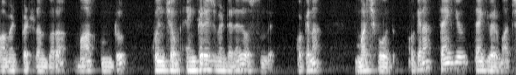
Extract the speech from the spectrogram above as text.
కామెంట్ పెట్టడం ద్వారా మాకుంటూ కొంచెం ఎంకరేజ్మెంట్ అనేది వస్తుంది. ఓకేనా మర్చిపోవద్దు. ఓకేనా thank you thank you very much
